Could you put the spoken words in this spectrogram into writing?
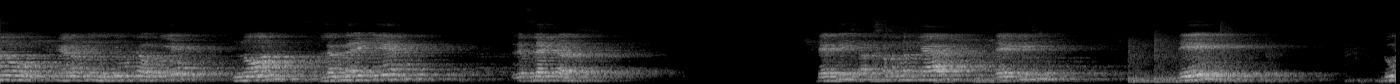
जो कैनोपीज होती है, वो क्या होती है? Non Lambertian reflectors that is इसका मतलब क्या है? That is they do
